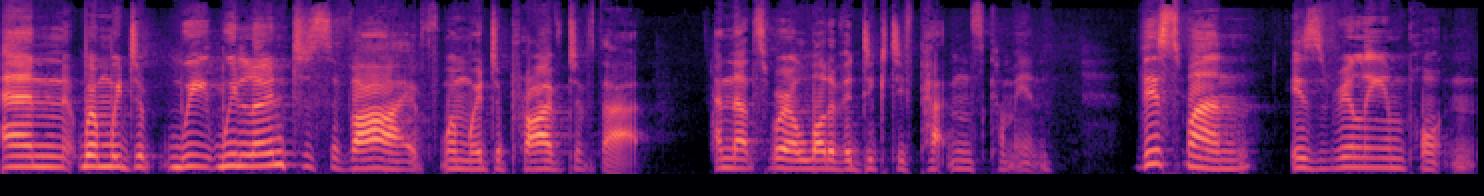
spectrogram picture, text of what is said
And when we, de- we, we learn to survive when we're deprived of that. And that's where a lot of addictive patterns come in. This one is really important,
